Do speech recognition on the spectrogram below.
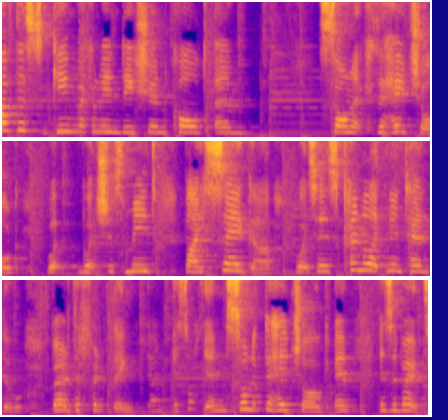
have this game recommendation called um, Sonic the Hedgehog, which is made by Sega, which is kind of like Nintendo, but a different thing. And, it's, and Sonic the Hedgehog um, is about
